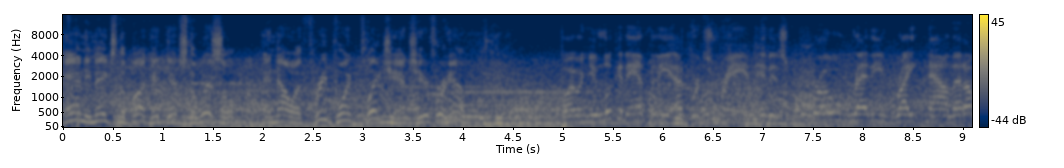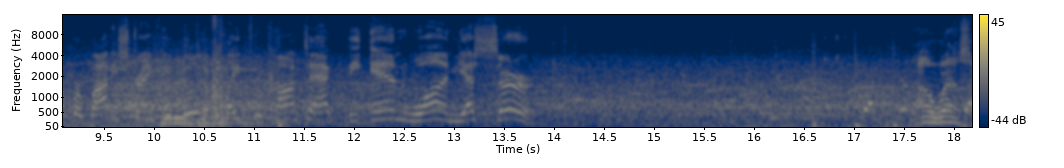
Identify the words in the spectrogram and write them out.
And he makes the bucket, gets the whistle, and now a three-point play chance here for him. Boy, when you look at Anthony Edwards' frame, it is pro-ready right now. That upper body strength, the ability to play through contact, the end one. Yes, sir. Now West.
